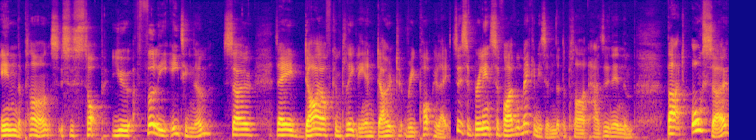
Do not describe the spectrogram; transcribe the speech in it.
in the plants to stop you fully eating them so they die off completely and don't repopulate. So it's a brilliant survival mechanism that the plant has within them. But also,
